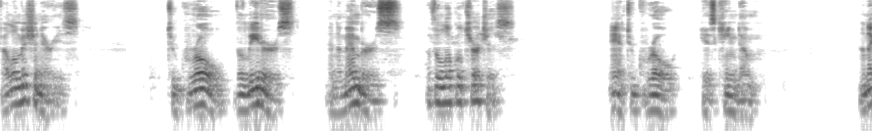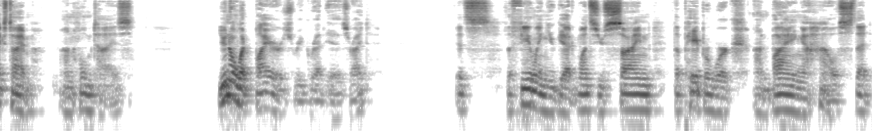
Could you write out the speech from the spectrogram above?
fellow missionaries, to grow the leaders and the members of the local churches, and to grow his kingdom. Now, next time on Home Ties, you know what buyer's regret is, right? It's the feeling you get once you sign the paperwork on buying a house that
